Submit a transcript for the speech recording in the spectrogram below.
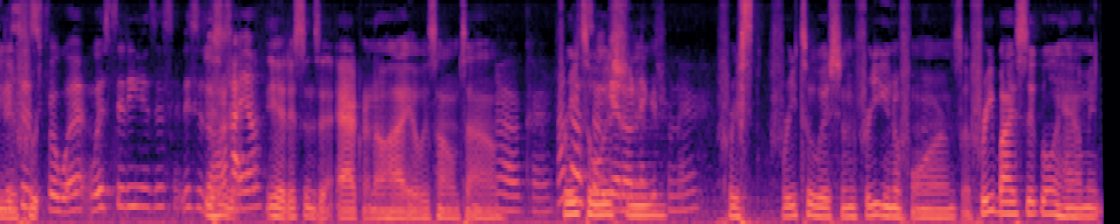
You This get is free, for what? What city is this? This is this is- Ohio. yeah, this is in Akron, Ohio. His hometown. oh, okay. I free know some ghetto tuition. niggas from there. Free free tuition, free uniforms, a free bicycle and helmet,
